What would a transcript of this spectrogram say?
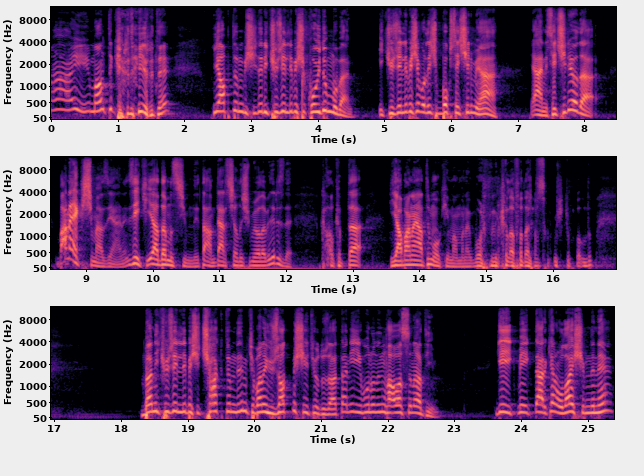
Ha iyi mantık yürüde yürüde. Yaptığım bir şeyler 255'i koydum mu ben? 255'i burada hiç bok seçilmiyor ha. Yani seçiliyor da bana yakışmaz yani. Zeki adamız şimdi. Tamam ders çalışmıyor olabiliriz de. Kalkıp da yaban hayatı mı okuyayım amına? Burnunu kılafa da laf sokmuş gibi oldum. Ben 255'i çaktım dedim ki bana 160 yetiyordu zaten. İyi bunun havasını atayım. Geyik meyik derken olay şimdi ne?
